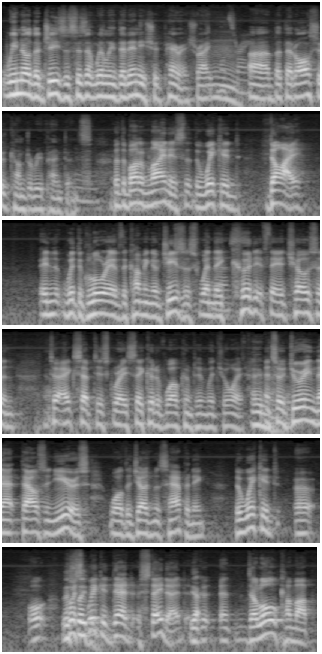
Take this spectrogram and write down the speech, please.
we know that Jesus isn't willing that any should perish, right? That's right. Uh, but that all should come to repentance. But the bottom line is that the wicked die in, with the glory of the coming of Jesus when they could, if they had chosen to accept his grace, they could have welcomed him with joy. Amen. And so during that thousand years, while the judgment's happening, the wicked, uh, or, of course, sleeping. the wicked dead stay dead, Yeah. and they'll all come up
